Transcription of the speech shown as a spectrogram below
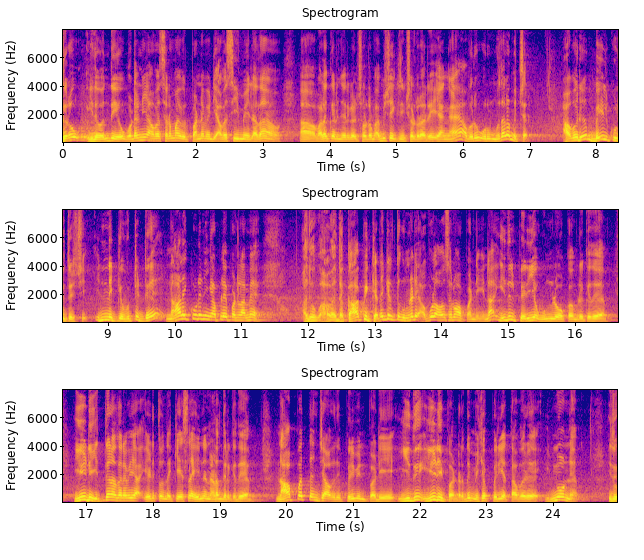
கிரவ் இதை வந்து உடனே அவசரமாக இவர் பண்ண வேண்டிய அவசியமே இல்லை. தான் வழக்கறிஞர்கள் சொல்கிற அபிஷேக் சிங் சொல்கிறாரு ஏங்க அவர் ஒரு முதலமைச்சர். அவர் பெயில் கொடுத்துருச்சு. இன்றைக்கி விட்டுட்டு நாளைக்கு கூட நீங்கள் அப்ளை பண்ணலாமே. அது அந்த காப்பி கிடைக்கிறதுக்கு முன்னாடி அவ்வளோ அவசரமாக பண்ணிங்கன்னா இதில் பெரிய உள்நோக்கம் இருக்குது. ஈடு இத்தனை தடவையாக எடுத்து வந்த கேஸில் என்ன நடந்திருக்குது? நாற்பத்தஞ்சாவது பிரிவின்படி இது ஈடி பண்ணுறது மிகப்பெரிய தவறு. இன்னொன்று இது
